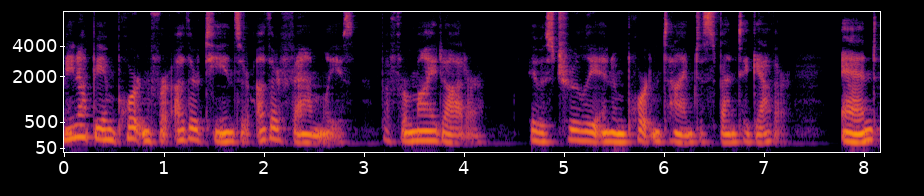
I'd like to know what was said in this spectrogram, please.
may not be important for other teens or other families, but for my daughter, it was truly an important time to spend together. And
